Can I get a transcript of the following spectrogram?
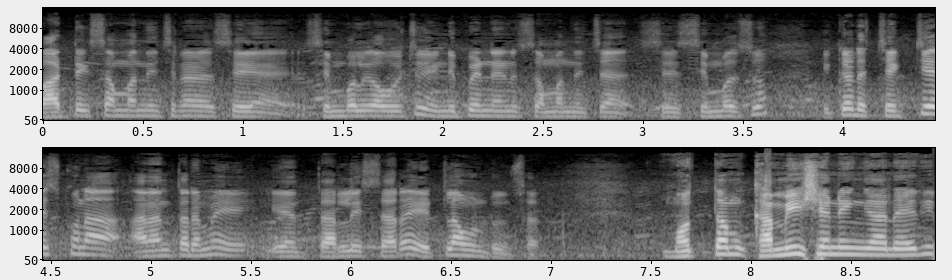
పార్టీకి సంబంధించిన సింబల్ కావచ్చు ఇండిపెండెంట్కి సంబంధించిన సింబల్స్ ఇక్కడ చెక్ చేసుకున్న అనంతరమే తరలిస్తారా? ఎట్లా ఉంటుంది సార్? మొత్తం కమిషనింగ్ అనేది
